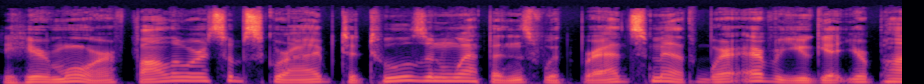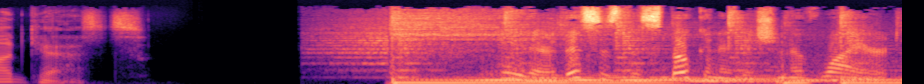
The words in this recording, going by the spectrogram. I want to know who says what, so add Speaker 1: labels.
Speaker 1: To hear more, follow or subscribe to Tools and Weapons with Brad Smith wherever you get your podcasts.
Speaker 2: Hey there, this is the spoken edition of Wired.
